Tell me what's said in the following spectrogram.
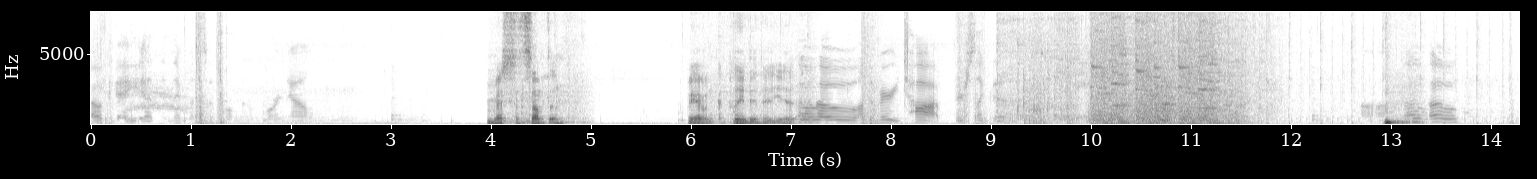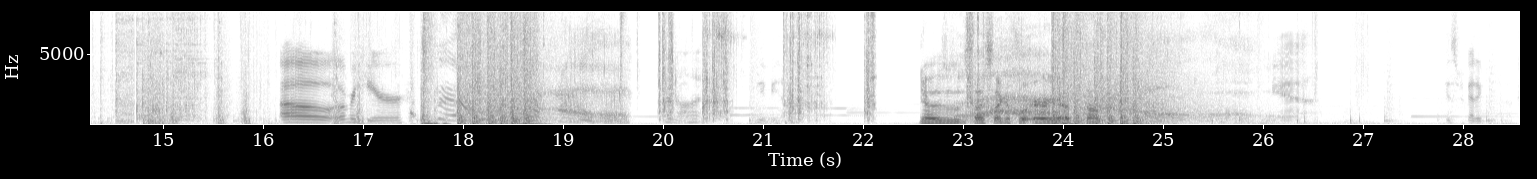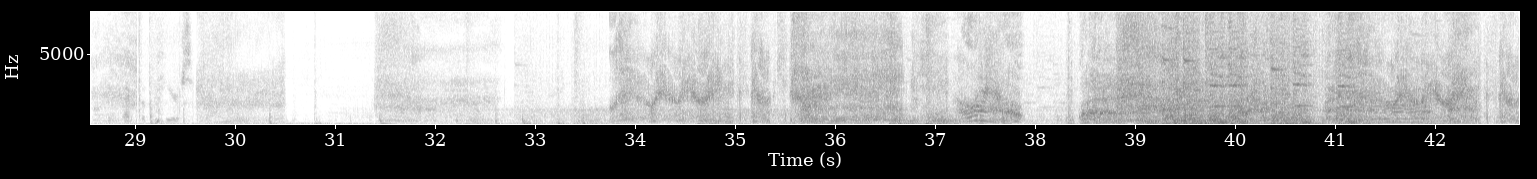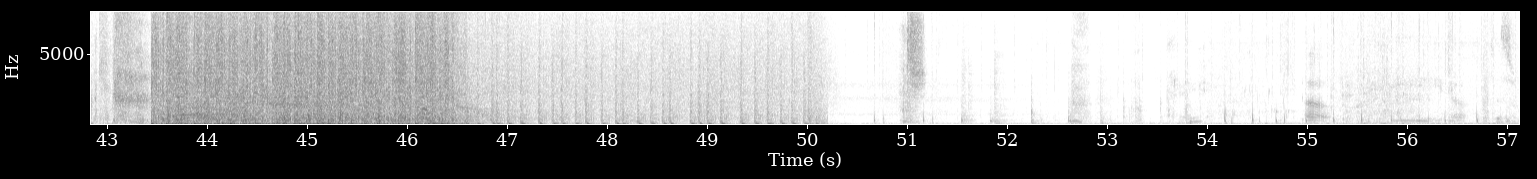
Okay, yeah, then they must have all come pouring out. We're missing something. We haven't completed it yet. Oh, on the very top, there's like a. Uh, oh. Oh, over here. Or not. Maybe not. Yeah, is, that's like a full area the top. Yeah. Guess we gotta get back up here somehow. Okay. Oh, okay. The, uh, this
